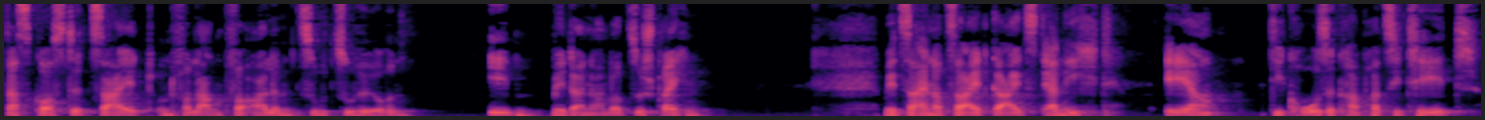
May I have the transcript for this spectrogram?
Das kostet Zeit und verlangt vor allem zuzuhören, eben miteinander zu sprechen. Mit seiner Zeit geizt er nicht. Er die große Kapazität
